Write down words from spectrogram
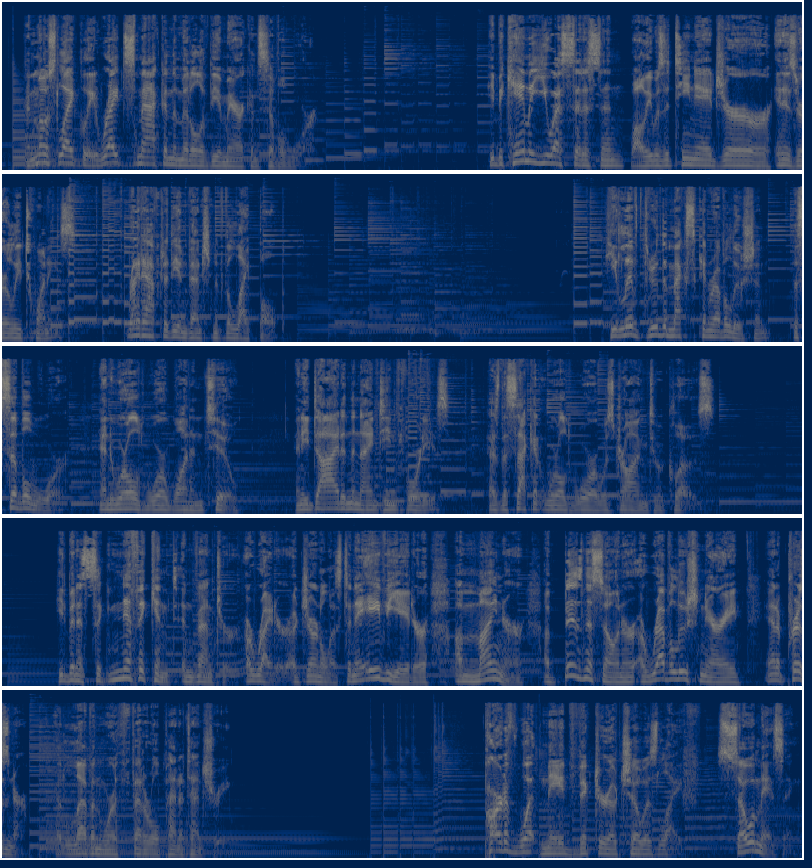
and most likely right smack in the middle of the American Civil War. He became a U.S. citizen while he was a teenager or in his early 20s, right after the invention of the light bulb. He lived through the Mexican Revolution, the Civil War, and World War I and II, and he died in the 1940s as the Second World War was drawing to a close. He'd been a significant inventor, a writer, a journalist, an aviator, a miner, a business owner, a revolutionary, and a prisoner at Leavenworth Federal Penitentiary. Part of what made Victor Ochoa's life so amazing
